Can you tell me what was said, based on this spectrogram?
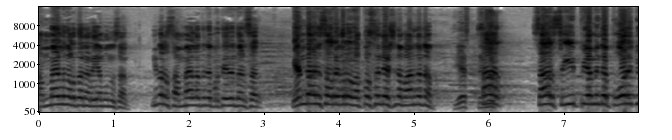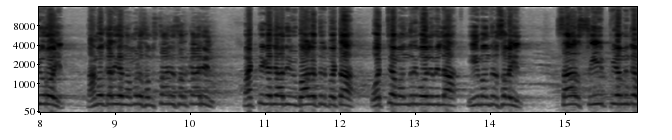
സമ്മേളനം നടത്താൻ അറിയാമോന്ന് സാർ. ഇവരുടെ സമ്മേളനത്തിന്റെ പ്രത്യേകത എന്താണ് സാർ? എന്താണ് സാർ ഇവരുടെ റെപ്രസെന്റേഷന്റെ മാനദണ്ഡം? സാർ സാർ സി പി എമ്മിന്റെ പോളിറ്റ് ബ്യൂറോയിൽ നമുക്കറിയാം നമ്മുടെ സംസ്ഥാന സർക്കാരിൽ പട്ടികജാതി വിഭാഗത്തിൽപ്പെട്ട ഒറ്റ മന്ത്രി പോലുമില്ല ഈ മന്ത്രിസഭയിൽ. സാർ സി പി എമ്മിന്റെ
